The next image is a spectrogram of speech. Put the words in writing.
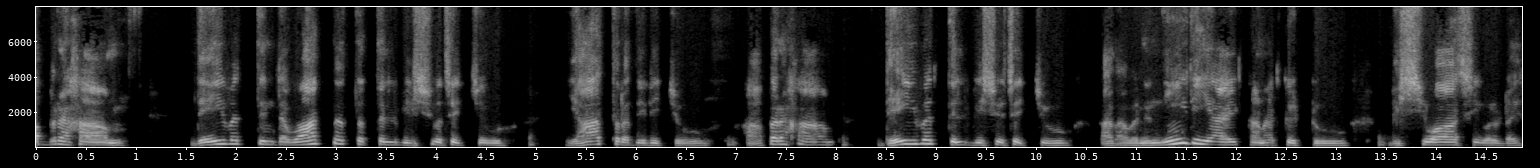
അബ്രഹാം ദൈവത്തിന്റെ വാഗ്ദത്വത്തിൽ വിശ്വസിച്ചു യാത്ര തിരിച്ചു. അബ്രഹാം ദൈവത്തിൽ വിശ്വസിച്ചു അത് അവന് നീതിയായി കണക്കിട്ടു. വിശ്വാസികളുടെ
